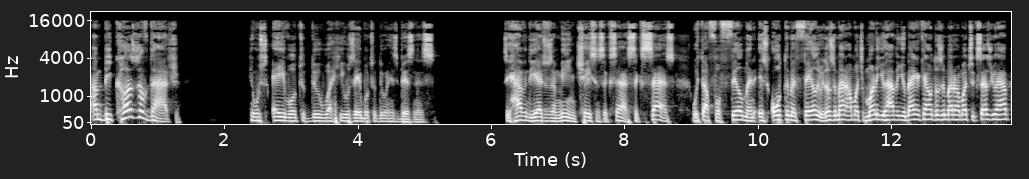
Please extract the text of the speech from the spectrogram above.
And because of that, he was able to do what he was able to do in his business. See, having the edge doesn't mean chasing success. Success without fulfillment is ultimate failure. It doesn't matter how much money you have in your bank account. It doesn't matter how much success you have.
